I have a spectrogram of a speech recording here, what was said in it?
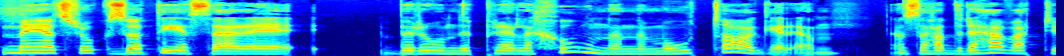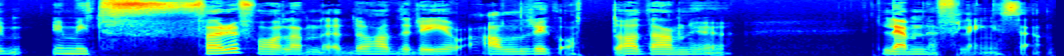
Men jag tror också att det är så här eh, beroende på relationen med mottagaren. Alltså hade det här varit i, i mitt förra förhållande, då hade det ju aldrig gått. Då hade han ju lämnat för länge sedan.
